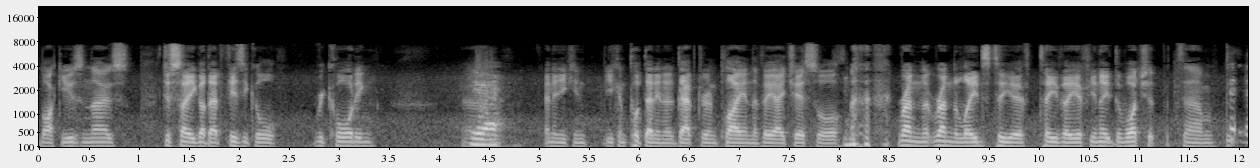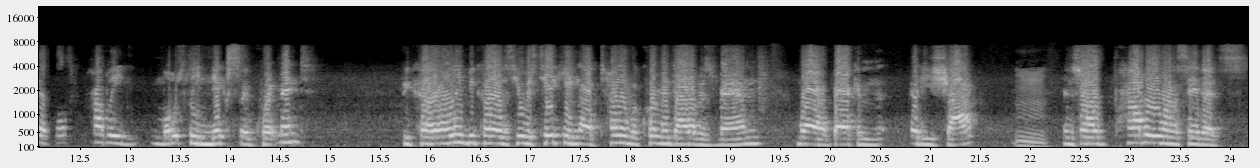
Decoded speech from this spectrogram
like using those, just so you got that physical recording. Um, Yeah. and then you can you can put that in an adapter and play in the VHS or run the, run the leads to your TV if you need to watch it. But um, I think that that's probably mostly Nick's equipment, because only because he was taking a ton of equipment out of his van while back in Eddie's shop, mm, and so I probably want to say that's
